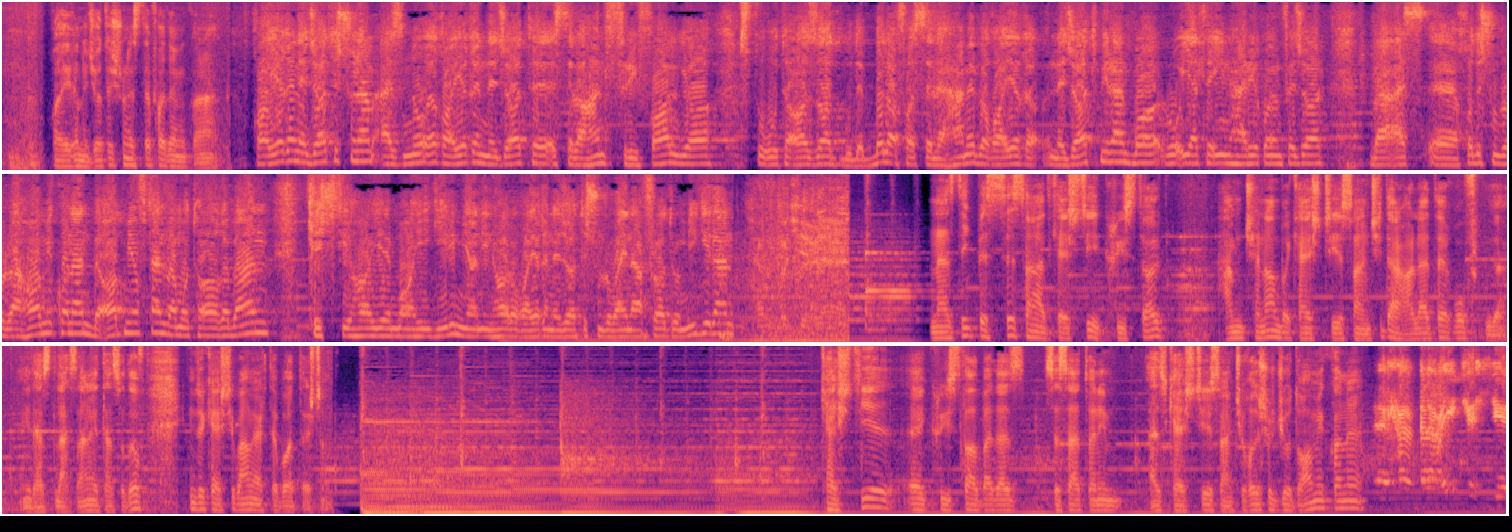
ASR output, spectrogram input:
قایق نجاتشون استفاده می‌کنن. قایق نجاتشون هم از نوع قایق نجات اصطلاحا فریفال یا سقوط آزاد بوده. بلافاصله همه به قایق نجات میرن با رؤیت این حریق و انفجار و از خودشون رو رها می‌کنن به آب میفتن و متعاقبا کشتی های ماهیگیری میان اینها رو قایق نجاتشون رو و این افراد رو می‌گیرن. نزدیک به سه ساعت کشتی کریستال همچنان با کشتی سانچی در حالت قفل بودن. یعنی از لحظه تصادف این دو کشتی با هم ارتباط داشتن. کشتی کریستال بعد از سه ساعت تا نیم از کشتی سانچی خودش رو جدا می‌کنه. خلقه کشتی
